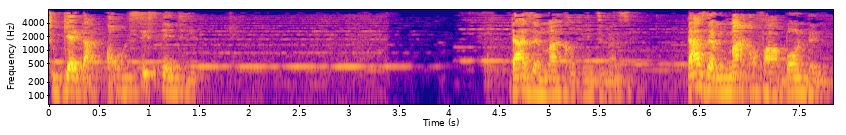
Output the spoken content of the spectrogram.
together consistently. That's the mark of intimacy. That's the mark of our bonding.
